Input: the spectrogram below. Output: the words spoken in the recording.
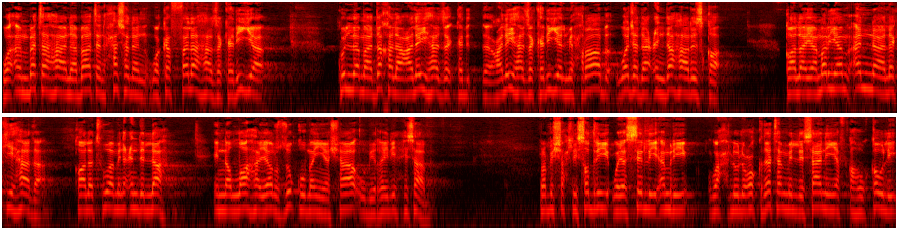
وأنبتها نباتا حسنا وكفلها زكريا. كلما دخل عليها زك... عليها زكريا المحراب وجد عندها رزقا. قال يا مريم أنى لك هذا؟ قالت هو من عند الله. إن الله يرزق من يشاء بغير حساب. رب اشرح لي صدري ويسر لي امري واحلل عقدة من لساني يفقه قولي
